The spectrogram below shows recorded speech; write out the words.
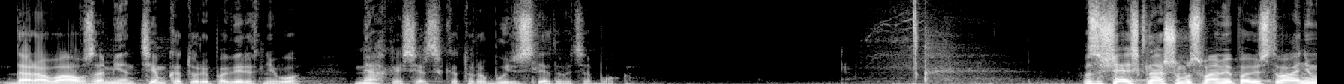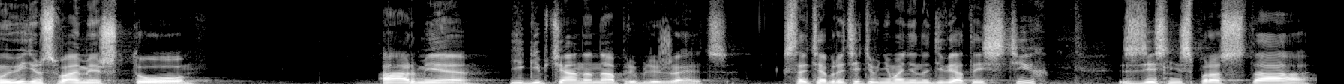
даровал взамен тем, которые поверят в Него, мягкое сердце, которое будет следовать за Богом. Возвращаясь к нашему с вами повествованию, мы видим с вами, что армия египтян, она приближается. Кстати, обратите внимание на 9 стих. Здесь неспроста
